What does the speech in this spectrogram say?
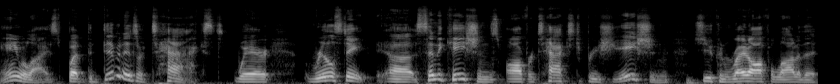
annualized, but the dividends are taxed, where real estate uh, syndications offer tax depreciation, so you can write off a lot of the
